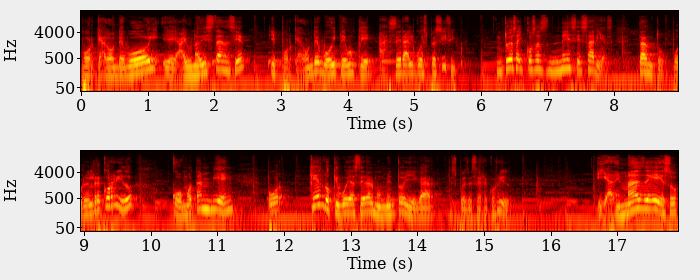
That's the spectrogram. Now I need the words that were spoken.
porque a donde voy eh, hay una distancia y porque a donde voy tengo que hacer algo específico. Entonces hay cosas necesarias, tanto por el recorrido como también por qué es lo que voy a hacer al momento de llegar después de ese recorrido. Y además de eso,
